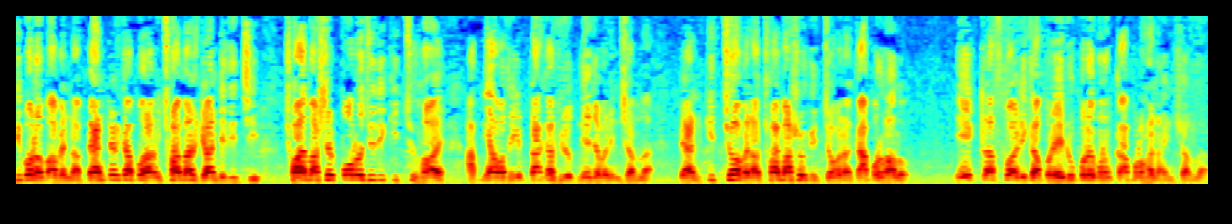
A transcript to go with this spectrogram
জীবনও পাবেন না। প্যান্টের কাপড় আমি ছয় মাস গ্যারান্টি দিচ্ছি। ছয় মাসের পরও যদি কিচ্ছু হয়, আপনি আমার থেকে টাকা ফেরত নিয়ে যাবেন ইনশাল্লাহ প্যান্ট কিচ্ছু হবে না, ছয় মাসেও কিচ্ছু হবে না। কাপড় ভালো। এ ক্লাস কোয়ালিটি কাপড়, এর উপরে কোনো কাপড় হয় না ইনশাল্লাহ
